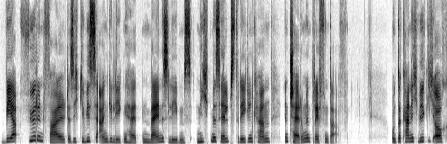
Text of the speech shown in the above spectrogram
wer für den Fall, dass ich gewisse Angelegenheiten meines Lebens nicht mehr selbst regeln kann, Entscheidungen treffen darf. Und da kann ich wirklich auch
